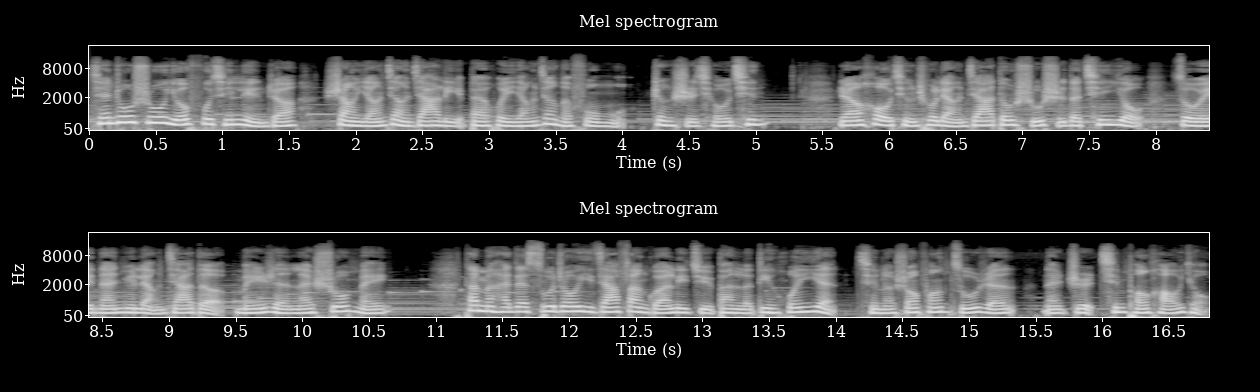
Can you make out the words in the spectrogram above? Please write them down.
钱钟书由父亲领着上杨绛家里拜会杨绛的父母，正式求亲，然后请出两家都熟识的亲友作为男女两家的媒人来说媒。他们还在苏州一家饭馆里举办了订婚宴，请了双方族人乃至亲朋好友。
